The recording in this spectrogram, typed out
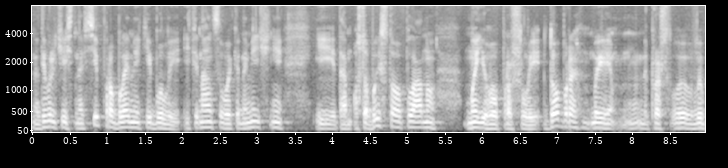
не дивлячись на всі проблеми, які були, і фінансово-економічні, і там особистого плану, ми його пройшли добре. Ми пройшли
